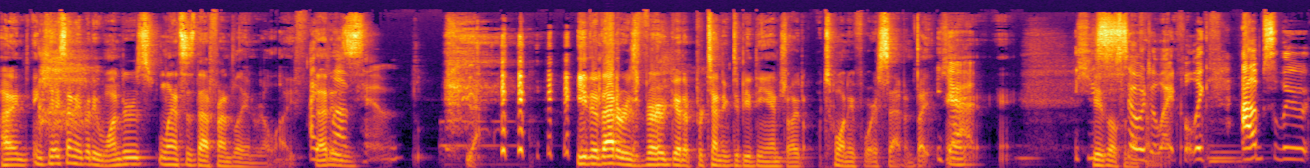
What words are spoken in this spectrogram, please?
I, in case anybody wonders, Lance is that friendly in real life. I love is him. yeah. Either that, or he's very good at pretending to be the android twenty four seven. But Yeah. eh, he's also so delightful like absolute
